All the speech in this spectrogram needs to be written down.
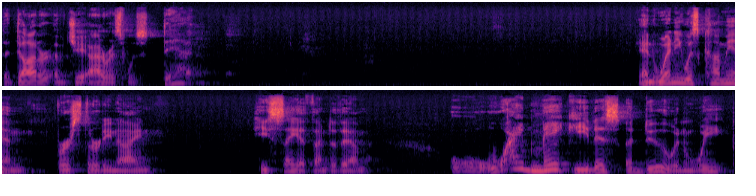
The daughter of Jairus was dead. And when he was come in, verse 39, he saith unto them, why make ye this ado and weep?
